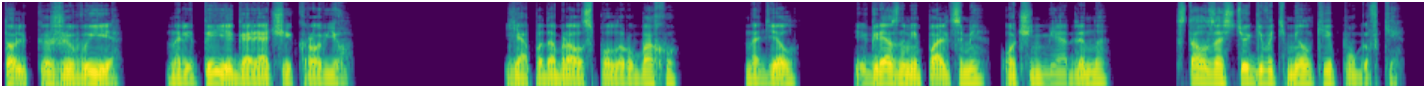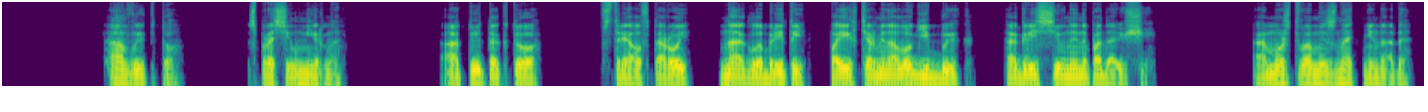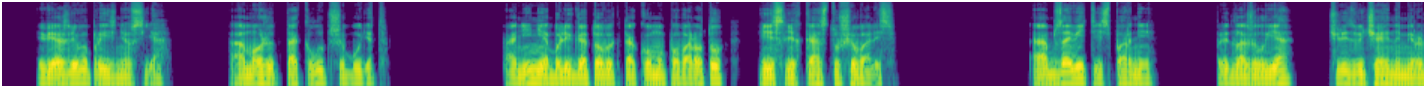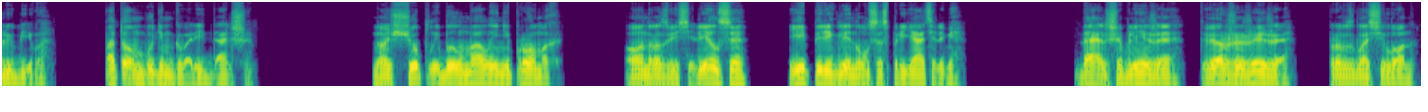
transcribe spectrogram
только живые, налитые горячей кровью. Я подобрал с пола рубаху, надел и грязными пальцами, очень медленно, стал застегивать мелкие пуговки. «А вы кто?» — спросил мирно. «А ты-то кто?» — встрял второй, нагло бритый, по их терминологии бык, агрессивный нападающий. «А может, вам и знать не надо?» — вежливо произнес я. А может, так лучше будет. Они не были готовы к такому повороту и слегка стушевались. «Обзовитесь, парни», — предложил я, чрезвычайно миролюбиво. «Потом будем говорить дальше». Но Щуплый был малый не промах. Он развеселился и переглянулся с приятелями. «Дальше, ближе, тверже, жиже», — провозгласил он.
